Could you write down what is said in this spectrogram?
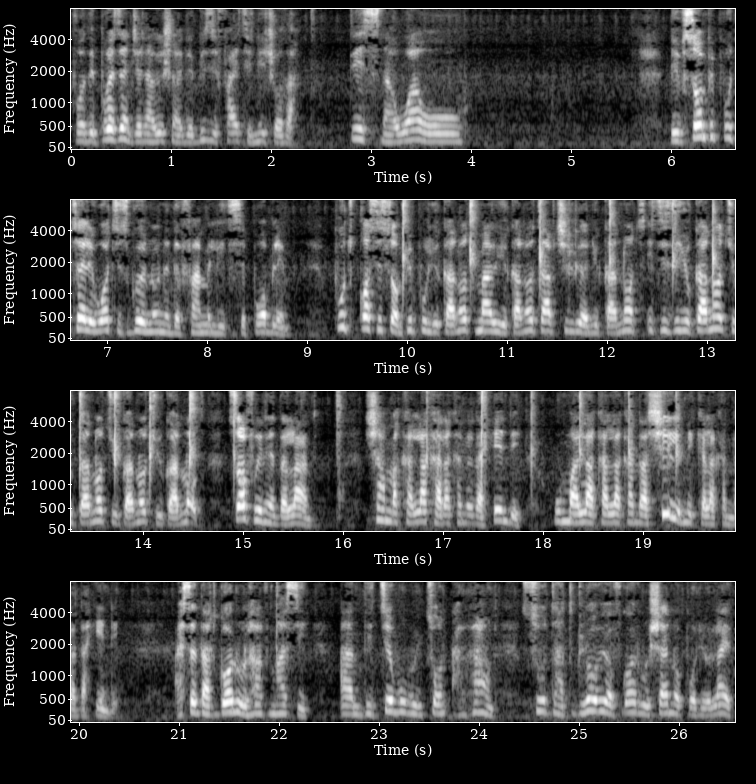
for the present generation. They're busy fighting each other. This now, wow. If some people tell you what is going on in the family, it's a problem. Put curses on people. You cannot marry. You cannot have children. You cannot. It is you cannot. You cannot. You cannot. You cannot. Suffering in the land. I said that God will have mercy and the table will turn around so that glory of God will shine upon your life,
